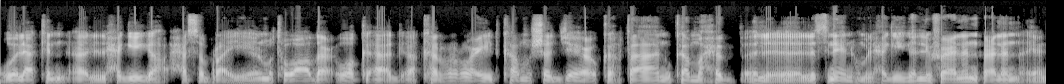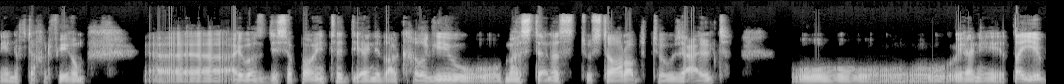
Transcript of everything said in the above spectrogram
ولكن الحقيقة حسب رأيي المتواضع وأكرر وأعيد كمشجع وكفان وكمحب الاثنين هم الحقيقة اللي فعلا فعلا يعني نفتخر فيهم. I was disappointed يعني ضاق خلقي وما استأنست واستغربت وزعلت ويعني طيب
